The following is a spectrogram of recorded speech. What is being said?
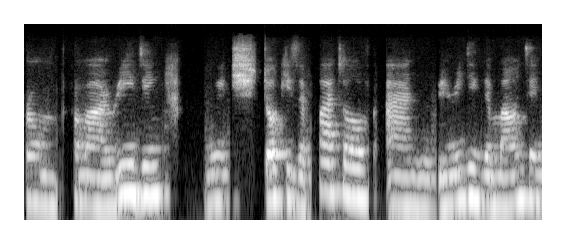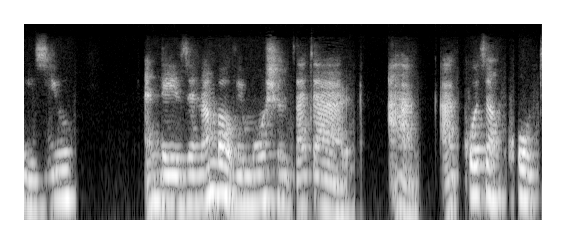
from from our reading, which Doc is a part of, and we've been reading The Mountain Is You. And there's a number of emotions that are, are, are quote unquote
